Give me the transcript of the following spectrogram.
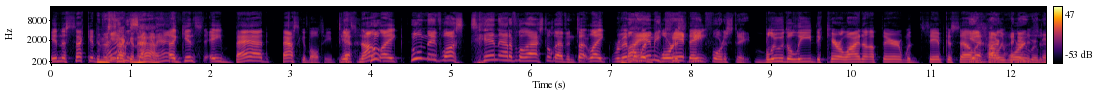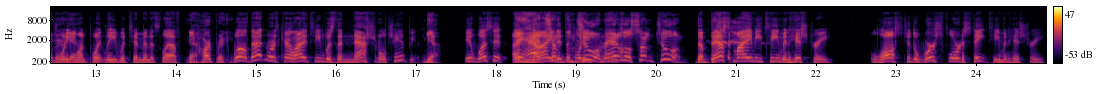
in the second In the half, second half. against a bad basketball team. Yeah. It's not Who- like, whom they've lost 10 out of the last 11. but like, remember Miami when Florida can't State beat Florida State. blew the lead to Carolina up there with Sam Cassell Yeah, and Charlie I- I Ward? It's remember, a yeah. 21 point lead with 10 minutes left. Yeah, heartbreaking. Well, that North Carolina team was the national champion. yeah, It wasn't a they had 9 something and to them. They had a little something to them. the best Miami team in history lost to the worst Florida State team in history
